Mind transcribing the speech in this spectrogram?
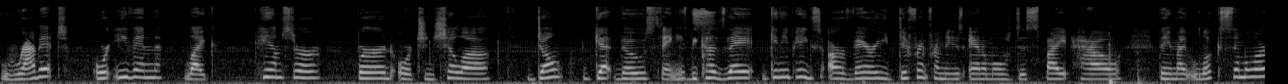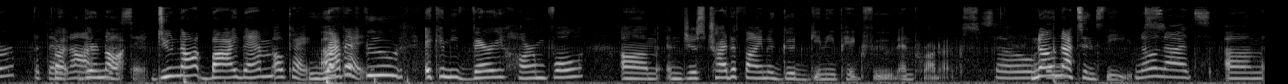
rabbit or even like hamster, bird, or chinchilla. Don't get those things It's- because they guinea pigs are very different from these animals despite how they might look similar but they're but not. they're not. Do not buy them. Okay. Rabbit okay. food, it can be very harmful. Um, and just try to find a good guinea pig food and products. So No and- nuts and seeds. No nuts. Um,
